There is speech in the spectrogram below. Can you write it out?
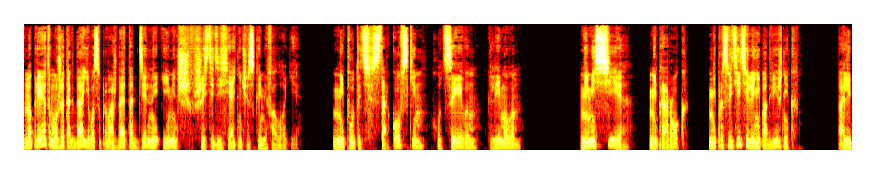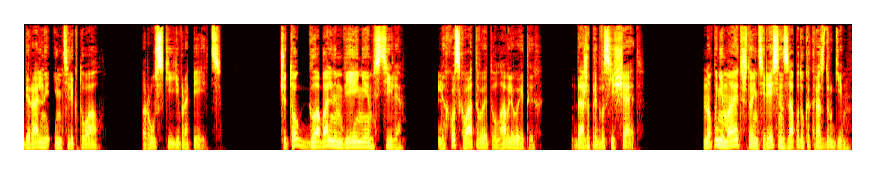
Но при этом уже тогда его сопровождает отдельный имидж в шестидесятнической мифологии. Не путать с Тарковским, Хуцеевым, Климовым. Не мессия, не пророк, не просветитель и не подвижник, а либеральный интеллектуал, русский европеец. Чуток глобальным веяниям стиля. Легко схватывает, улавливает их, даже предвосхищает. Но понимает, что интересен Западу как раз другим.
